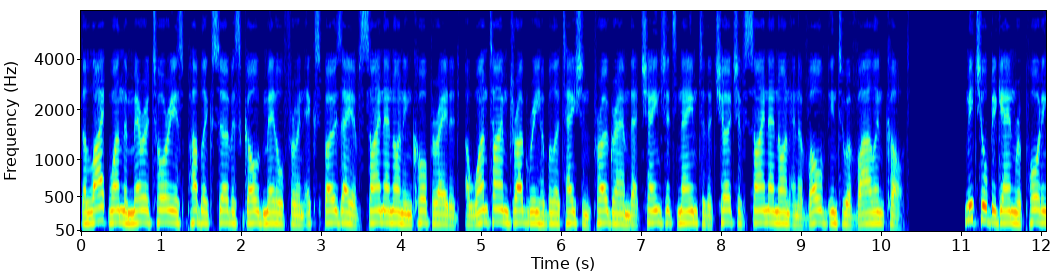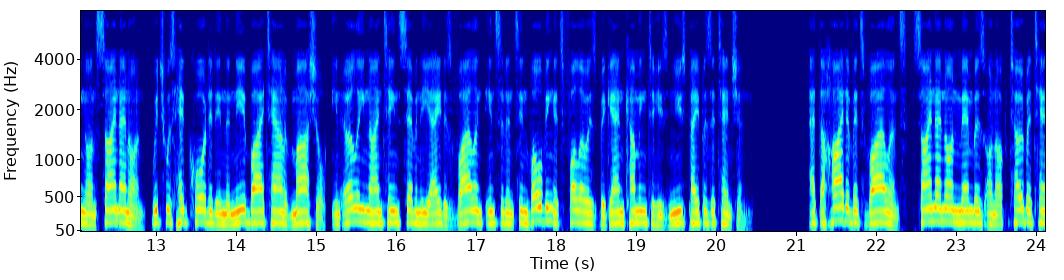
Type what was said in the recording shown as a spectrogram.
The Light won the Meritorious Public Service Gold Medal for an expose of Synanon Incorporated, a one-time drug rehabilitation program that changed its name to the Church of Synanon and evolved into a violent cult. Mitchell began reporting on Synanon, which was headquartered in the nearby town of Marshall, in early 1978 as violent incidents involving its followers began coming to his newspaper's attention. At the height of its violence, Synanon members on October 10,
